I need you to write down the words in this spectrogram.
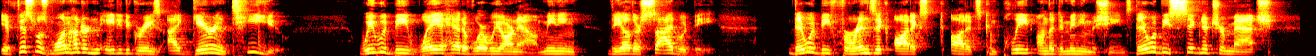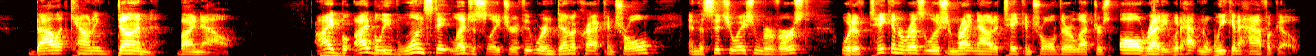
If this was 180 degrees, I guarantee you we would be way ahead of where we are now, meaning the other side would be. There would be forensic audits, audits complete on the Dominion machines. There would be signature match ballot counting done by now. I, I believe one state legislature, if it were in Democrat control and the situation reversed, would have taken a resolution right now to take control of their electors already. What happened a week and a half ago?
